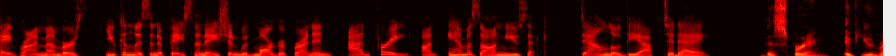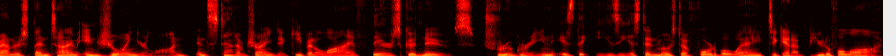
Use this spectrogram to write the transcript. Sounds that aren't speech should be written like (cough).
Hey, Prime members, you can listen to Face the Nation with Margaret Brennan ad free on Amazon Music. Download the app today. This spring, if you'd rather spend time enjoying your lawn instead of trying to keep it alive, there's good news. TruGreen is the easiest and most affordable way to get a beautiful lawn.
